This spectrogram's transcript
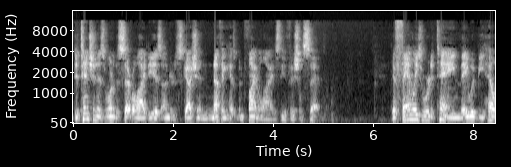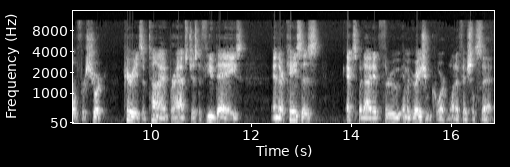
Detention is one of the several ideas under discussion. Nothing has been finalized, the officials said. If families were detained, they would be held for short periods of time, perhaps just a few days, and their cases expedited through immigration court, one official said.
